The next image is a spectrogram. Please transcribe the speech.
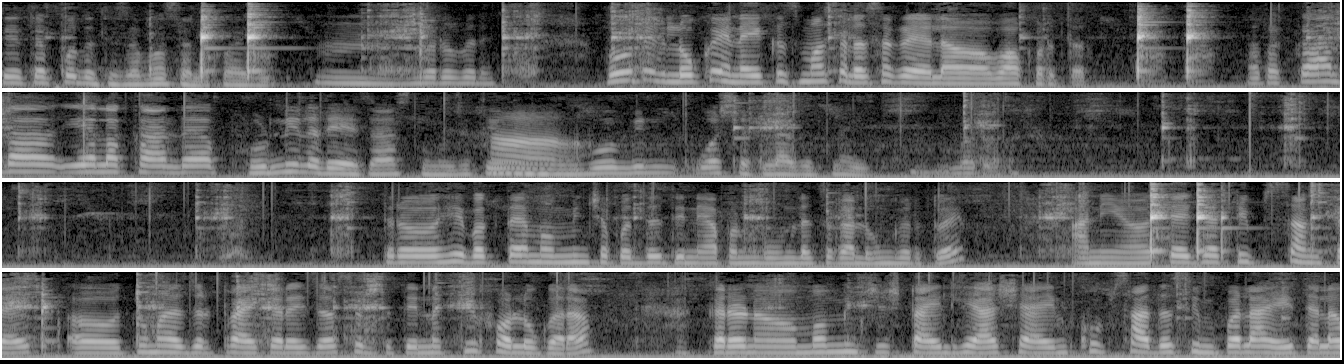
ते त्या पद्धतीचा मसाला पाहिजे. हम्म, बरोबर आहे. बहुतेक लोक आहे ना एकच मसाला सगळ्याला वापरतात. आता कांदा याला कांदा फोडणीला द्यायचा असतो म्हणजे ते हा. बोंबील वशात लागत नाही. बरोबर. तर हे बघताय मम्मींच्या पद्धतीने आपण बोंबलाचं कालवून करतोय. आणि अं, त्या ज्या टिप्स सांगतायत. अं, तुम्हाला जर ट्राय करायचं असेल तर ते नक्की फॉलो करा. कारण मम्मीची स्टाईल ही अशी आहे आणि खूप साधं सिंपल आहे. त्याला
